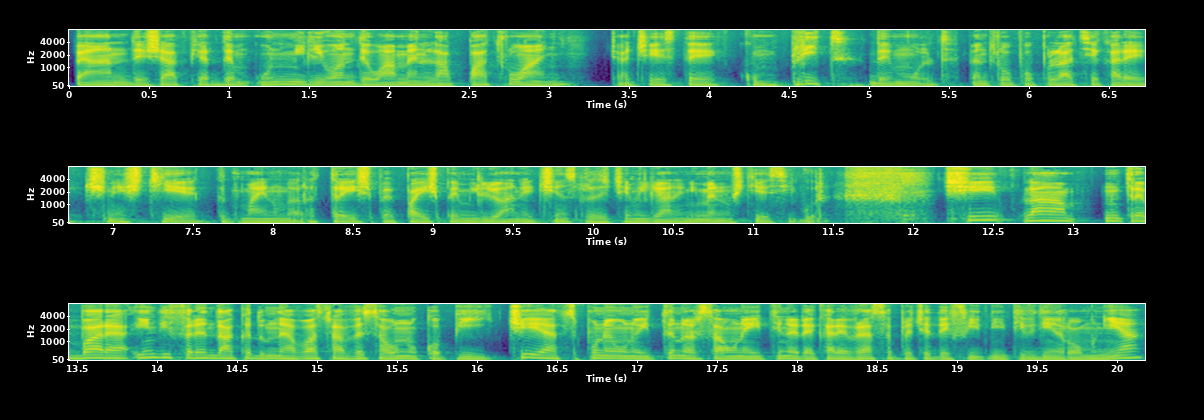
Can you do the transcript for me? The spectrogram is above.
pe an, deja pierdem un milion de oameni la patru ani, ceea ce este cumplit de mult pentru o populație care, cine știe cât mai numără, 13, 14 milioane, 15 milioane, nimeni nu știe sigur. Și la întrebarea, indiferent dacă dumneavoastră aveți sau nu copii, ce i-ați spune unui tânăr sau unei tinere care vrea să plece definitiv din România,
